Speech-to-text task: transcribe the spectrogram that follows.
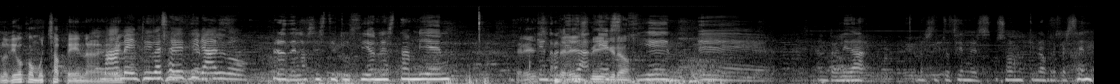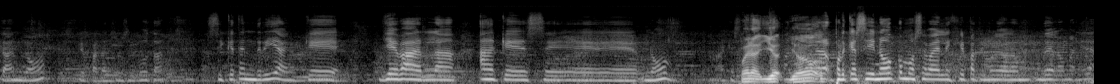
lo digo con mucha pena, ¿eh? Mamen, tú ibas a decir algo. Pero de las instituciones también, Tenéis, que en realidad es quien, eh, en realidad las instituciones son quienes nos representan, ¿no? Que para eso se vota. Sí que tendrían que llevarla a que se, ¿no? A que se- Bueno, yo- yo- porque si no, ¿cómo se va a elegir patrimonio de la, de la humanidad?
